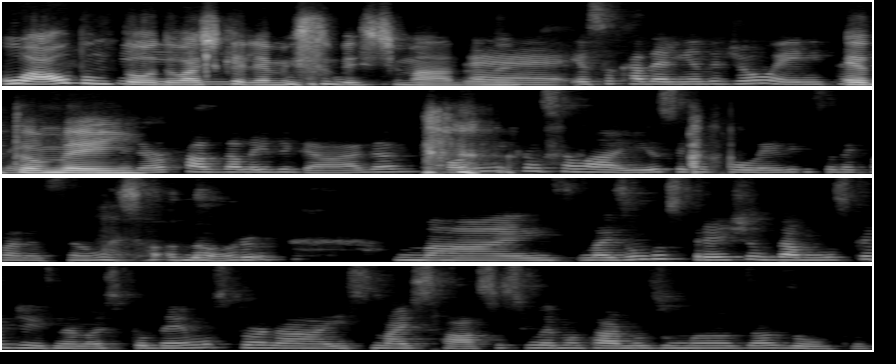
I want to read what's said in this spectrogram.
O álbum todo, e... eu acho que ele é meio subestimado, é, né? Eu sou cadelinha do Joanne também. Eu também. É a melhor fase da Lady Gaga. Podem me cancelar aí, eu sei que é polêmica essa declaração, mas eu adoro. Mas, mas um dos trechos da música diz, né? Nós podemos tornar isso mais fácil se levantarmos umas às outras.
